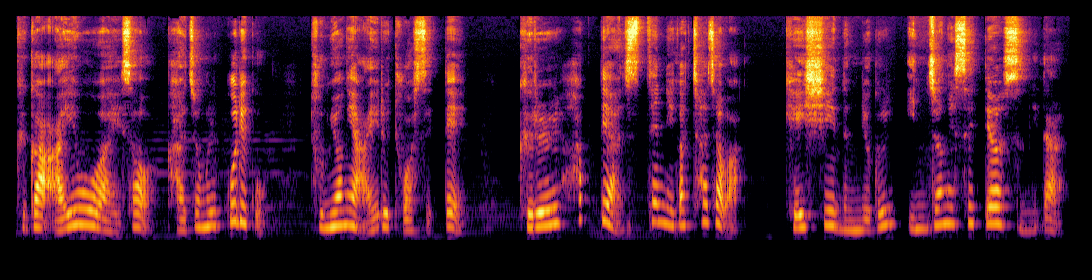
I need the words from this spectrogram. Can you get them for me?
그가 아이오와에서 가정을 꾸리고 두 명의 아이를 두었을 때 그를 학대한 스탠리가 찾아와 게이 씨의 능력을 인정했을 때였습니다.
